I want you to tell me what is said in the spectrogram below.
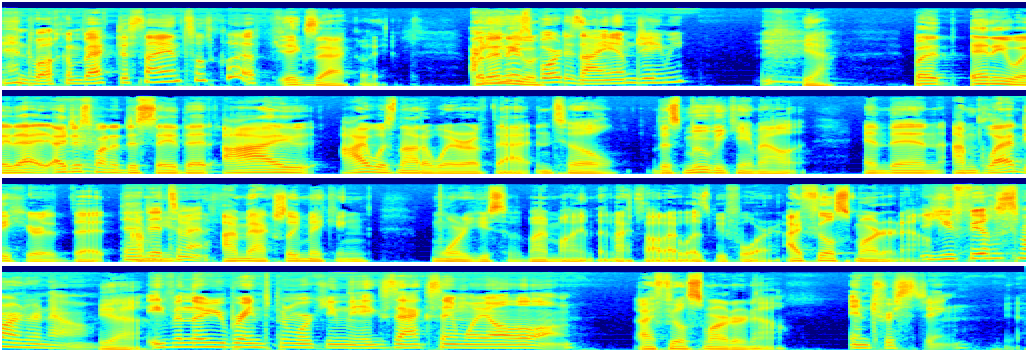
and welcome back to Science with Cliff. exactly? Are But you anyway, as bored as I am, Jamie? yeah. But anyway, that I just wanted to say that I I was not aware of that until this movie came out, and then I'm glad to hear that, That I'm, it's a myth. I'm actually making more use of my mind than I thought I was before. I feel smarter now. You feel smarter now. Yeah. Even though your brain's been working the exact same way all along. I feel smarter now. Interesting. Yeah.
